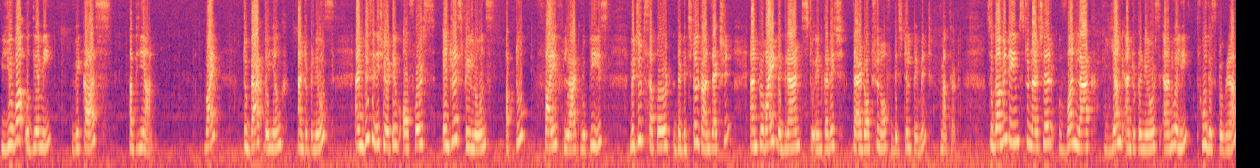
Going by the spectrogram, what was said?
Yuva Udyami Vikas Abhiyan. Why? To back the young entrepreneurs and this initiative offers interest-free loans up to 5 lakh rupees which would support the digital transaction and provide the grants to encourage the adoption of digital payment method. So government aims to nurture 1 lakh young entrepreneurs annually through this program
